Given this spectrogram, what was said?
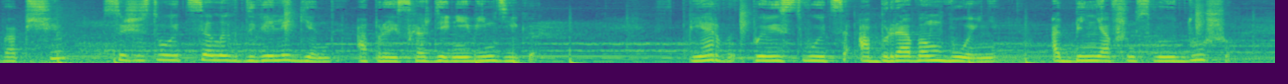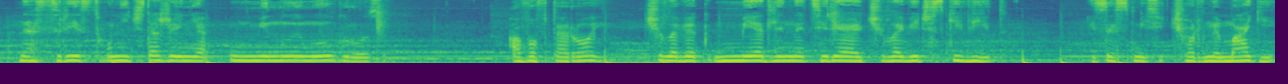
Вообще, существует целых две легенды о происхождении Виндиго. В первой повествуется о бравом воине, обменявшем свою душу на средства уничтожения неминуемой угрозы. А во второй человек медленно теряет человеческий вид – из-за смеси черной магии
